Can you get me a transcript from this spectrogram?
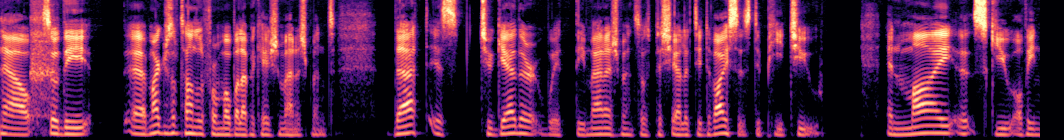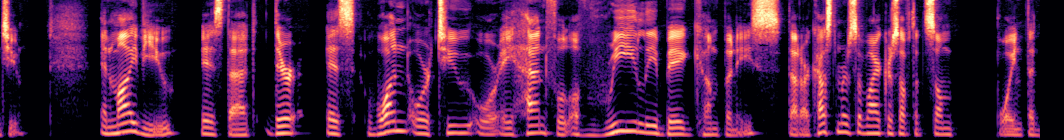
now, so the uh, Microsoft Tunnel for mobile application management, that is together with the management of specialty devices, the P2, and my uh, SKU of Intune. And my view is that there is one or two or a handful of really big companies that are customers of Microsoft at some point that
